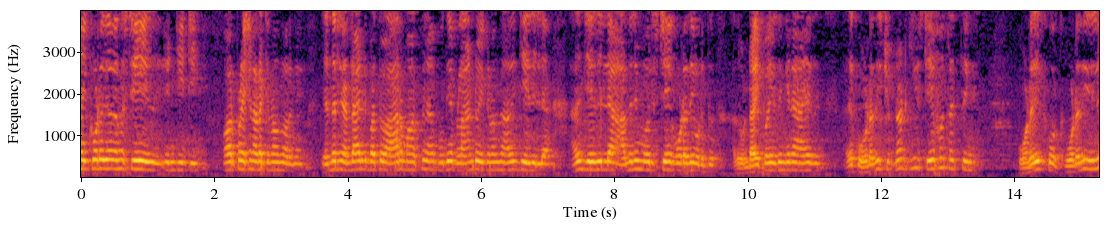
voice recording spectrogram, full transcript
ഹൈക്കോടതി അതങ്ങ് സ്റ്റേ ചെയ്ത് എൻ ജി ടി കോർപ്പറേഷൻ അടയ്ക്കണമെന്ന് പറഞ്ഞു. എന്നിട്ട് രണ്ടായിരത്തി പത്ത് ആറ് മാസത്തിന് പുതിയ പ്ലാന്റ് വയ്ക്കണമെന്ന് അതും ചെയ്തില്ല. അതും ചെയ്തില്ല. അതിനും ഒരു സ്റ്റേ കോടതി കൊടുത്തു. അതുകൊണ്ടായിപ്പോൾ ഇതിങ്ങനെ ആയത്. അത് കോടതി should not give stay for such things കോടതി കോടതി ഇതിൽ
